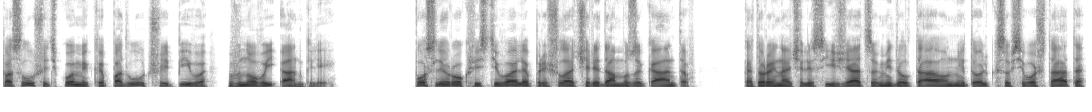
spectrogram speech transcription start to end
послушать комика под лучшее пиво в Новой Англии. После рок-фестиваля пришла череда музыкантов, которые начали съезжаться в Миддлтаун не только со всего штата,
